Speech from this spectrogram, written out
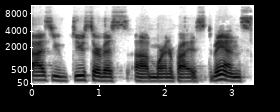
as you do service uh, more enterprise demands,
